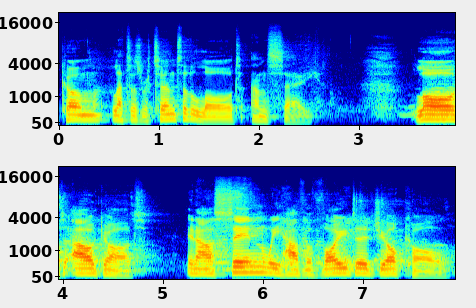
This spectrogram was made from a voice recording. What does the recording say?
Come, let us return to the Lord and say, Lord our God, in our sin we have avoided your call.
